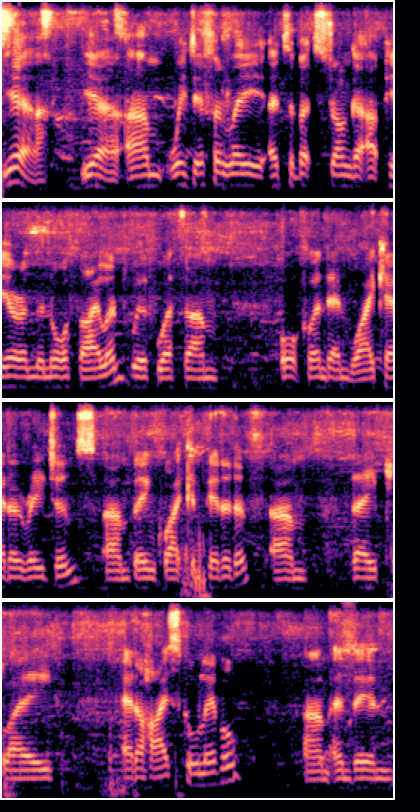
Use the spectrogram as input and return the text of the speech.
Yeah, yeah. Um, we definitely, it's a bit stronger up here in the North Island with, with um, Auckland and Waikato regions um, being quite competitive. Um, they play at a high school level um, and then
